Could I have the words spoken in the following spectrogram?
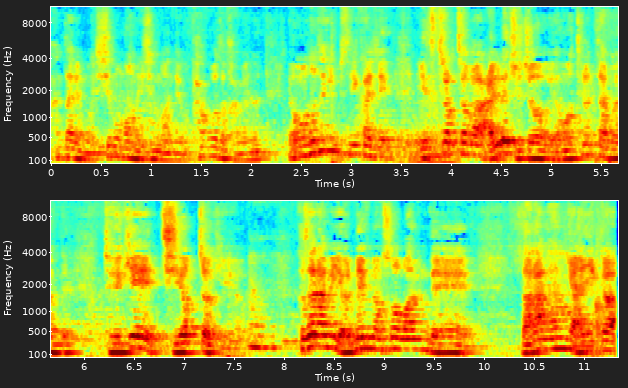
한 달에 뭐 15만 원, 20만 원 내고 파고다 가면은 영어 선생님 있으니까 이제 instructor가 알려주죠. 영어 틀렸다고 하는데 되게 지엽적이에요. 음. 그 사람이 열 몇 명 수업하는데 나랑 하는 게 아니니까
